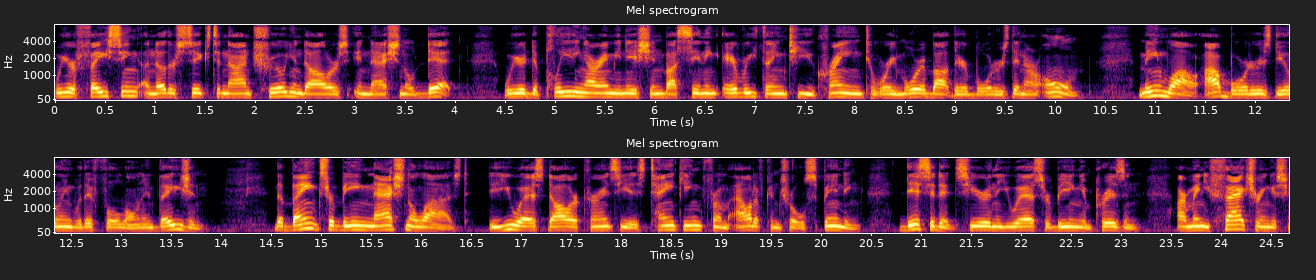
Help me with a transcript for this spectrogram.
we are facing another 6 to 9 trillion dollars in national debt. We are depleting our ammunition by sending everything to Ukraine to worry more about their borders than our own. Meanwhile, our border is dealing with a full on invasion. The banks are being nationalized. The U.S. dollar currency is tanking from out of control spending. Dissidents here in the U.S. are being imprisoned. Our manufacturing is,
